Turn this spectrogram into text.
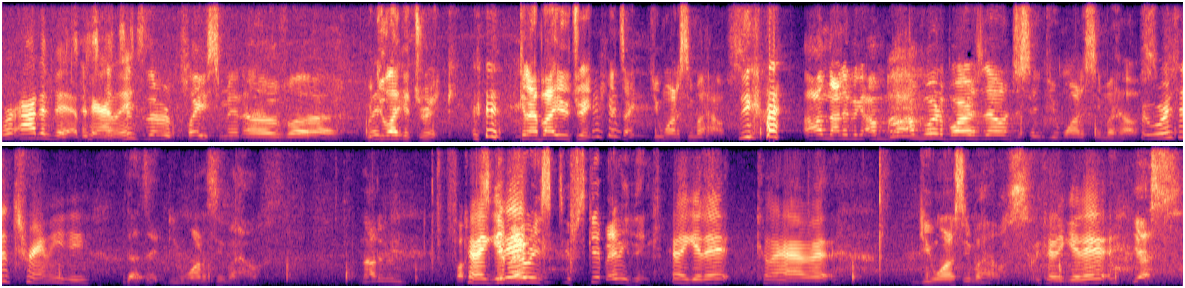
We're out of it, it's- it's- apparently. it's, the replacement of. Uh, would you like a drink? Can I buy you a drink? It's like, do you want to see my house? I'm not even. I'm. I'm going to bars now and just saying, do you want to see my house? Where's the tranny? That's it. Do you want to see my house? Not even. Fucking Can I skip get it? every. Skip anything. Can I get it? Can I have it? Do you want to see my house? Can I get it? Yes.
